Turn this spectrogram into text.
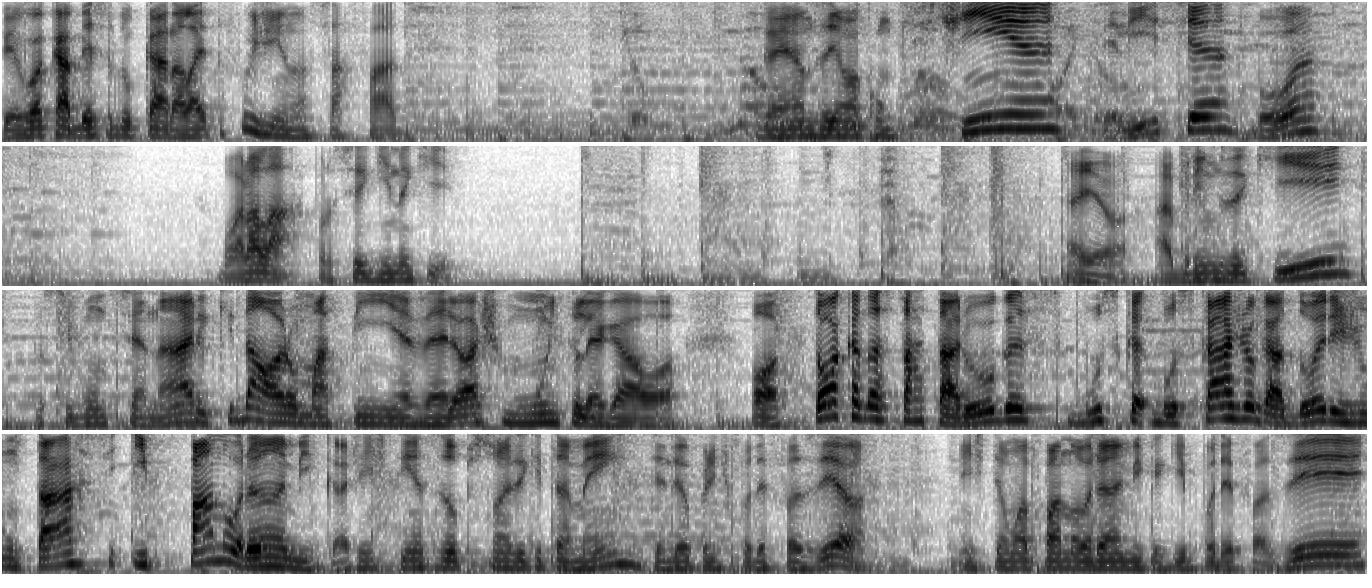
Pegou a cabeça do cara lá e tá fugindo, ó, safado. Ganhamos aí uma conquistinha. Delícia, boa. Bora lá, prosseguindo aqui. Aí, ó, abrimos aqui pro segundo cenário. Que da hora o mapinha, velho. Eu acho muito legal, ó. Ó, Toca das Tartarugas, busca, buscar jogadores, juntar-se e panorâmica. A gente tem essas opções aqui também, entendeu? Pra gente poder fazer, ó. A gente tem uma panorâmica aqui pra poder fazer.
